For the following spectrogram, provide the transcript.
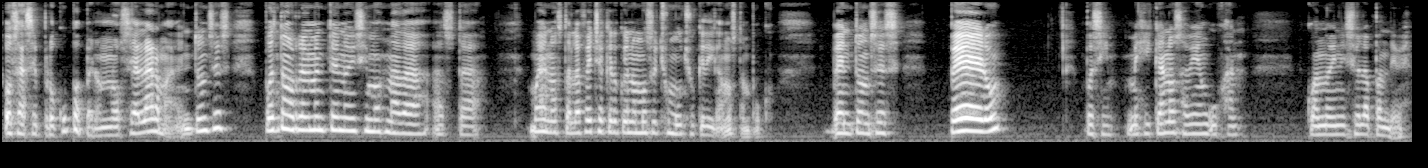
o sea, se preocupa, pero no se alarma. Entonces, pues no, realmente no hicimos nada hasta, bueno, hasta la fecha creo que no hemos hecho mucho que digamos tampoco. Entonces, pero, pues sí, mexicanos habían Wuhan cuando inició la pandemia.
